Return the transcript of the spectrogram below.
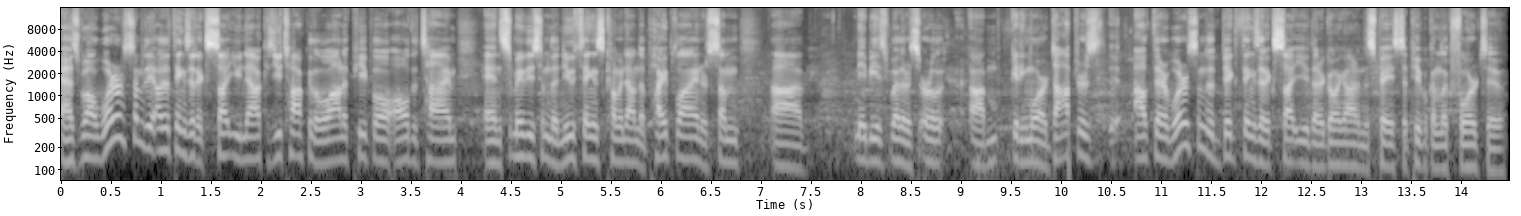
as well. What are some of the other things that excite you now? Because you talk with a lot of people all the time, and so maybe some of the new things coming down the pipeline, or some uh, maybe it's whether it's early, um, getting more adopters out there. What are some of the big things that excite you that are going on in the space that people can look forward to?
